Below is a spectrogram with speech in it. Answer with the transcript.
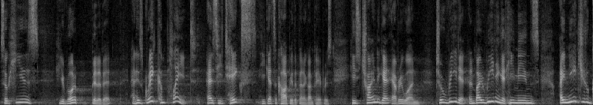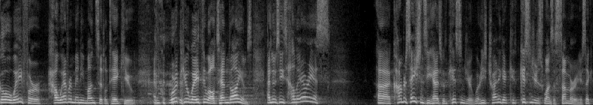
So he is, he wrote a bit of it, and his great complaint, as he takes, he gets a copy of the Pentagon Papers, he's trying to get everyone to read it. And by reading it, he means, I need you to go away for however many months it'll take you and work your way through all 10 volumes. And there's these hilarious uh, conversations he has with Kissinger where he's trying to get Kissinger just wants a summary. It's like,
